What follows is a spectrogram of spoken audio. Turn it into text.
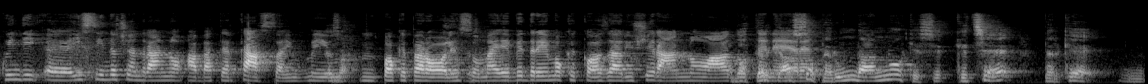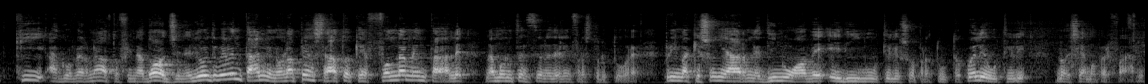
Quindi eh, i sindaci andranno a batter cassa in, in, esatto. in poche parole insomma esatto. e vedremo che cosa riusciranno ad a ottenere. A cassa per un danno che c'è perché chi ha governato fino ad oggi negli ultimi vent'anni non ha pensato che è fondamentale la manutenzione delle infrastrutture, prima che sognarne di nuove e di inutili soprattutto. Quelle utili noi siamo per farle.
